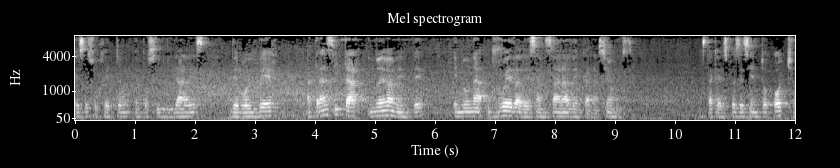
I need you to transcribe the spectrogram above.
ese sujeto en posibilidades de volver a transitar nuevamente en una rueda de samsara de encarnaciones, hasta que después de 108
